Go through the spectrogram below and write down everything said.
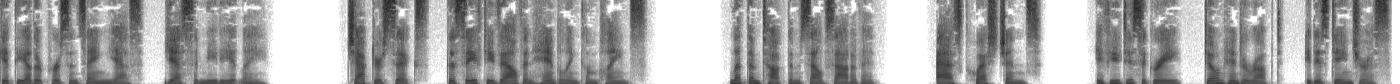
Get the other person saying yes, yes immediately. Chapter 6 The Safety Valve in Handling Complaints. Let them talk themselves out of it. Ask questions. If you disagree, don't interrupt, it is dangerous.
